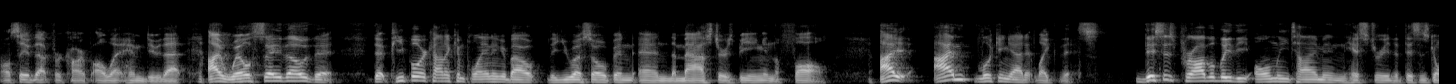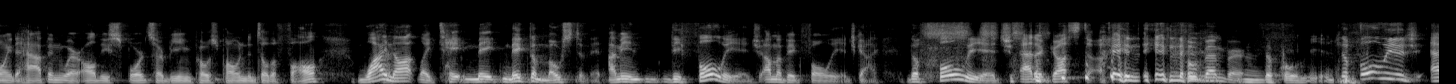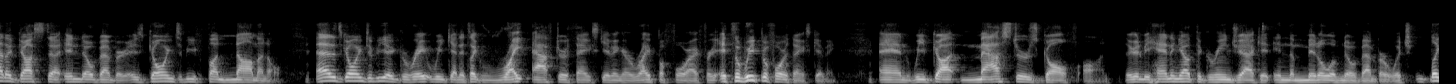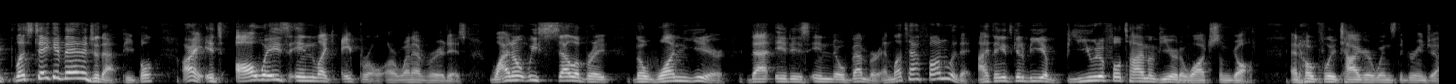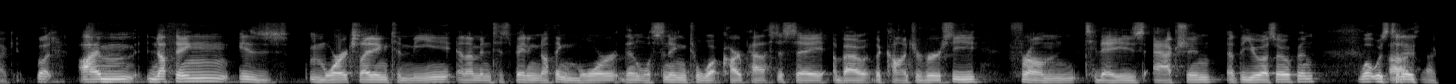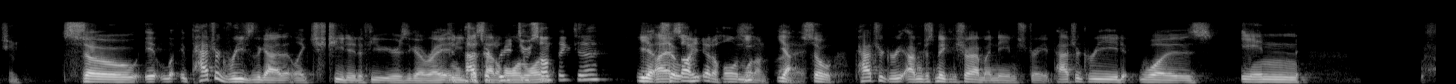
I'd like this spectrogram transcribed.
I'll save that for Carp. I'll let him do that. I will say though that that people are kind of complaining about the US Open and the Masters being in the fall. I I'm looking at it like this. This is probably the only time in history that this is going to happen where all these sports are being postponed until the fall. Why not like take make make the most of it? I mean, the foliage, I'm a big foliage guy. The foliage at Augusta in, in November. the foliage The foliage at Augusta in November is going to be phenomenal. And it's going to be a great weekend. It's like right after Thanksgiving or right before I forget. It's the week before Thanksgiving. And we've got Masters golf on. They're going to be handing out the green jacket in the middle of November, which like let's take advantage of that, people. All right, it's always in like April or whenever it is. Why don't we celebrate the one year that it is in November and let's have fun with it. I think it's going to be a beautiful time of year to watch some golf. And hopefully Tiger wins the green jacket. But I'm nothing is more exciting to me, and I'm anticipating nothing more than listening to what Carp has to say about the controversy from today's action at the U.S. Open. what was uh, today's action? So it Patrick Reed's the guy that like cheated a few years ago, right? Did and he Patrick just had a Reed hole in do one. something today? Yeah, I so saw he had a hole in he- one on yeah. So Patrick Reed, I'm just making sure I have my name straight. Patrick Reed was in.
